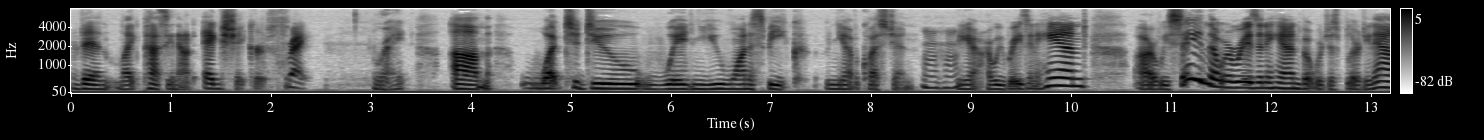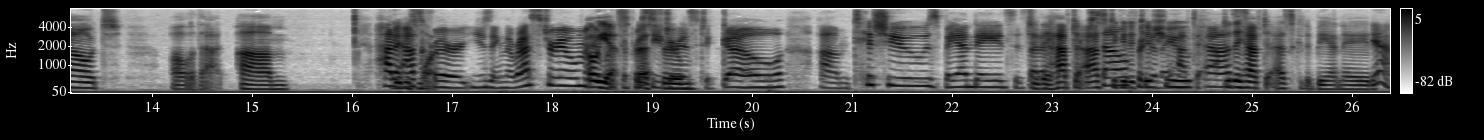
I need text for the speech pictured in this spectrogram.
than like passing out egg shakers, Right. right? Um, what to do when you want to speak, when you have a question. Mm-hmm. Yeah, are we raising a hand? Are we saying that we're raising a hand, but we're just blurting out? All of that. Um, How to ask for using the restroom. Oh, and yes, what the procedure restroom. is to go. Um, tissues, band aids. Is do they have to ask to get a yourself, do they tissue? have to ask? Do they have to ask to get a band aid? Yeah.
